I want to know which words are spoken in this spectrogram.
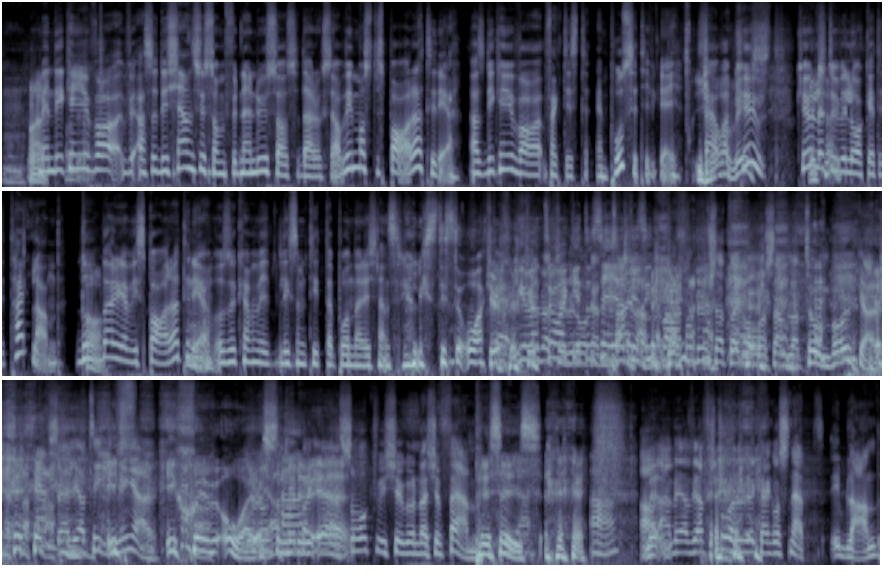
Nej. Men det kan ju vara, alltså det känns ju som, för när du sa sådär också, vi måste spara till det. Alltså det kan ju vara faktiskt en positiv grej. Så här, Ja, vad visst. kul, kul att Exakt. du vill åka till Thailand. Då Ja. börjar vi spara till det och så kan vi liksom titta på när det känns realistiskt att åka. Kul, Gud kul vad att du vill tråkigt åka att till säga till Thailand. sitt Då får du sätta igång och samla tumburkar, sälja tidningar. I sju år. Så Ja, det, eh, så åker vi 2025. precis. Ja. Ja, men jag, jag förstår hur det kan gå snett ibland,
